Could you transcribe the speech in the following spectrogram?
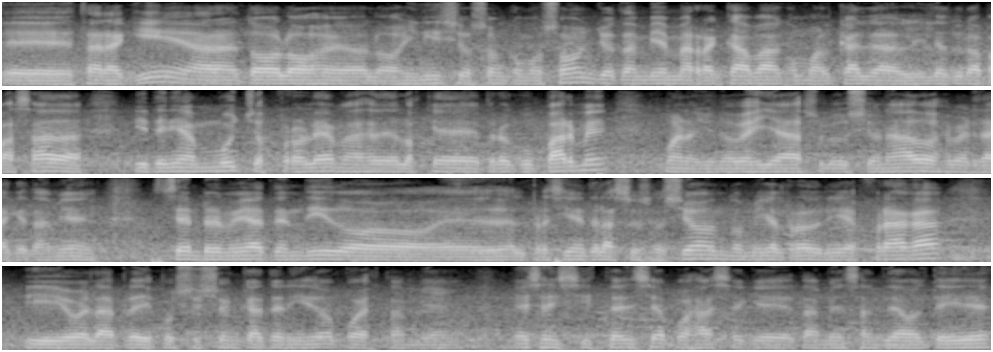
eh, estar aquí, ahora todos eh, los, inicios son como son, yo también me arrancaba como alcalde de la legislatura pasada y tenía muchos problemas de los que preocuparme, bueno, y una vez ya solucionados, es verdad que también siempre me había atendido eh, el, presidente de la asociación, don Miguel Rodríguez Fraga, y la predisposición que ha tenido, pues también esa insistencia pues hace que también Santiago del Teide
